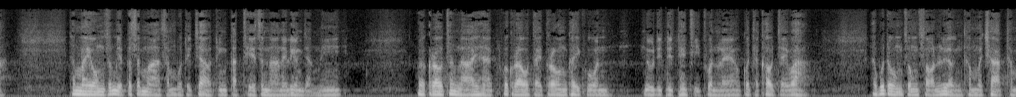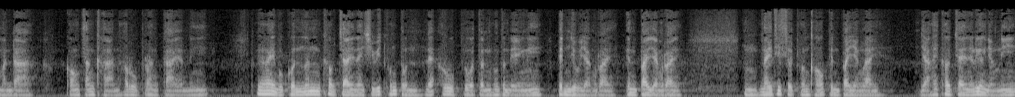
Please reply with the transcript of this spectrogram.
ทำไมองค์สมเด็จพระสัมมาสัมพุทธเจ้าถึงตัดเทศนาในเรื่องอย่างนี้พวกเราทั้งหลายหากพวกเราแต่ตรองไข้ควร ดูดิดให้ถี่ถ้วนแล้วก็จะเข้าใจว่าพระพุทธองค์ทรงสอนเรื่องธรรมชาติธรรมดา ของสังขารรูปร่างกายอันนี้ เพื่อให้บุคคลนั้นเข้าใจในชีวิตของตนและรูปตัวตนของตนเองนี้ เป็นอยู่อย่างไร เป็นไปอย่างไรในที่สุดของเขาเป็นไปอย่างไร อยากให้เข้าใจในเรื่องอย่างนี้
